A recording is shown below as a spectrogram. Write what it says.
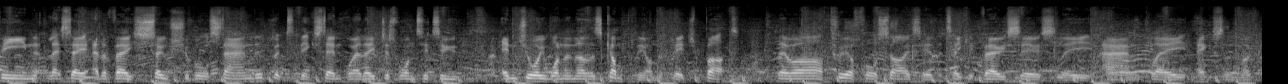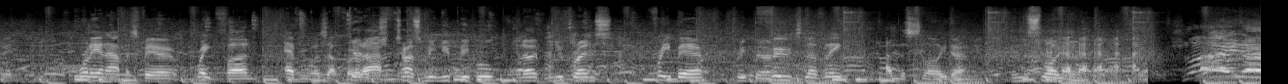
been, let's say, at a very sociable standard, but to the extent where they've just wanted to enjoy one another's company on the pitch. But there are three or four sides here that take it very seriously and play excellent rugby. Brilliant atmosphere, great fun. Everyone's up for Get that. a chance to meet new people, you know, new friends, Free beer, free beer, food's lovely, and the slider. in the slider. slider.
